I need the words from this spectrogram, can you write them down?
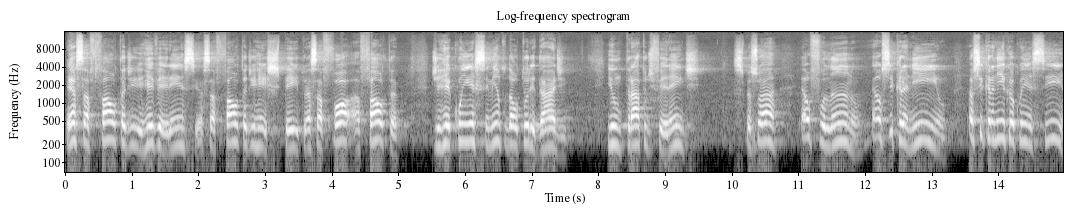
essa falta de reverência, essa falta de respeito, essa falta de reconhecimento da autoridade e um trato diferente, as pessoas, ah, é o fulano, é o cicraninho, é o cicraninho que eu conheci.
